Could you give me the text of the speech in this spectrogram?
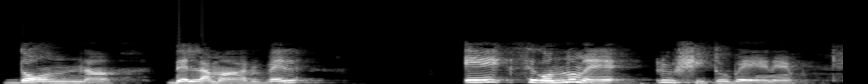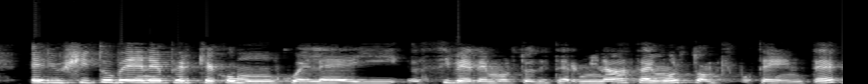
donna della Marvel, e secondo me riuscito bene. È riuscito bene perché comunque lei si vede molto determinata e molto anche potente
